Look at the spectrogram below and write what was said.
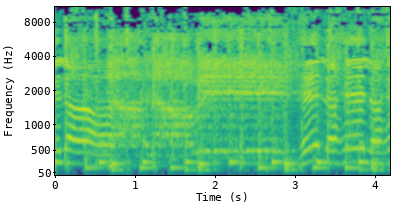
هلا. هلا هلا هلا.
